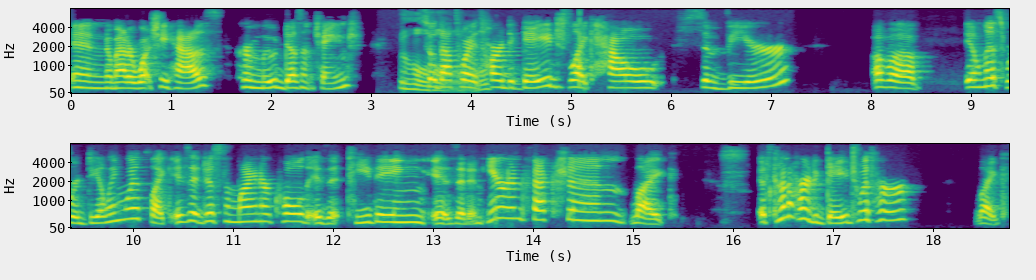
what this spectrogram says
and no matter what she has, her mood doesn't change. Aww. So that's why it's oh. hard to gauge like how severe of a illness we're dealing with. Like, is it just a minor cold? Is it teething? Is it an ear infection? Like, it's kind of hard to gauge with her, like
